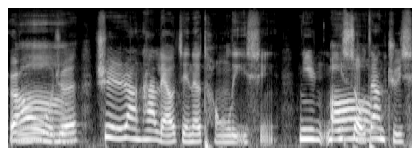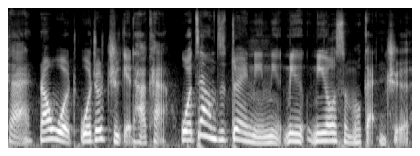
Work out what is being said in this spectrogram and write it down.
然后我觉得去让他了解那同理心。你你手这样举起来，然后我我就举给他看，我这样子对你，你你你有什么感觉？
